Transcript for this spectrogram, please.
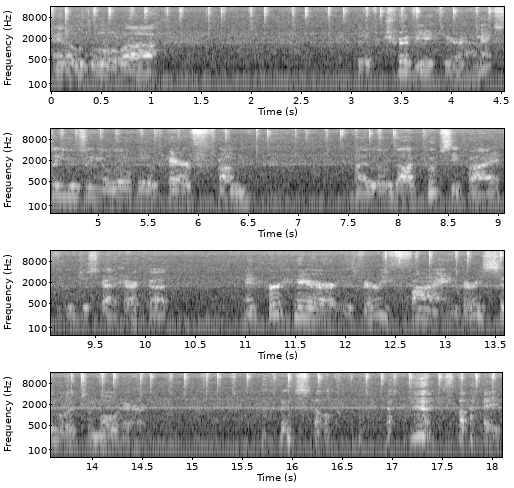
And a little uh, bit of trivia here. I'm actually using a little bit of hair from my little dog Poopsie Pie, who just got a haircut. And her hair is very fine, very similar to mohair. so, I'd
